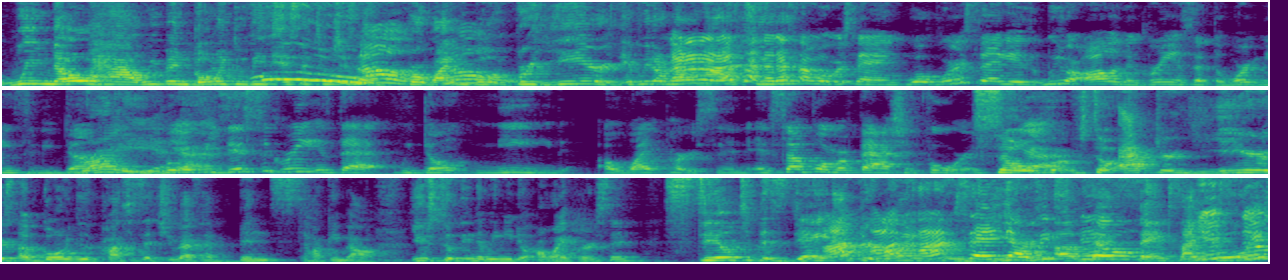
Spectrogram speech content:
we know how we've been going through these institutions No, for white no. people for years. If we don't No, know no, no, how that's to, not, that's not what we're saying. What we're saying is we are all in agreement that the work needs to be done. Right. But what we disagree is that we don't need a white person in some form or fashion for it. So, Yeah. for, so after years of going through the process that you guys have been talking about, you still think that we need a, a white person? Still to this day, I'm- after I'm- going I'm through saying that years we of still- that same cycle, You're still We going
